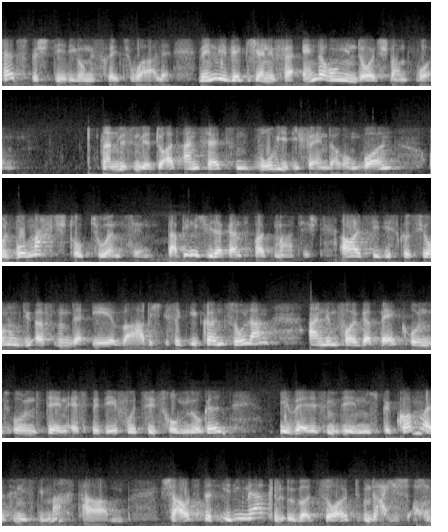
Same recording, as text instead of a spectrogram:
Selbstbestätigungsrituale. Wenn wir wirklich eine Veränderung in Deutschland wollen, dann müssen wir dort ansetzen, wo wir die Veränderung wollen und wo Machtstrukturen sind. Da bin ich wieder ganz pragmatisch. Auch als die Diskussion um die Öffnung der Ehe war, habe ich gesagt, ihr könnt so lange an dem Volker Beck und, und den SPD-Fuzis rumnuckeln. Ihr werdet es mit denen nicht bekommen, weil sie nicht die Macht haben. Schaut, dass ihr die Merkel überzeugt. Und da ist auch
